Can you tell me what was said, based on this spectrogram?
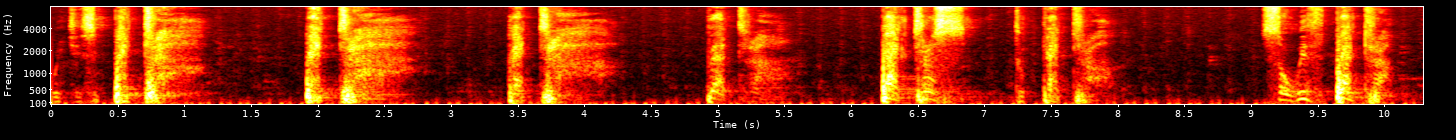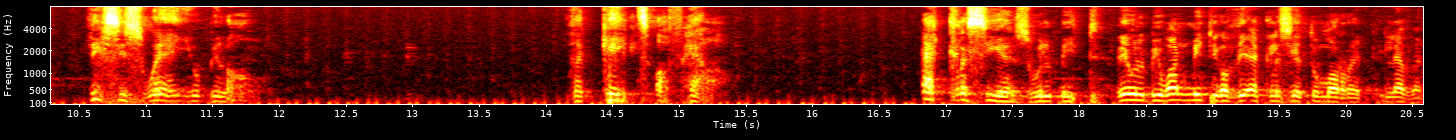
which is Petra. Petra. Petra. Petra. Petrus to Petra. So with Petra, this is where you belong. The gates of hell. Ecclesias will meet. There will be one meeting of the ecclesia tomorrow at 11.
